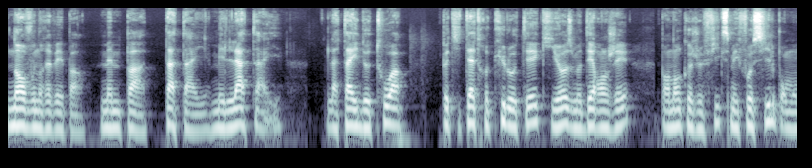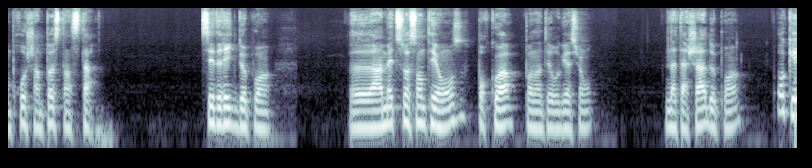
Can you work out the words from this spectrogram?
Non, vous ne rêvez pas. Même pas ta taille, mais la taille. La taille de toi, petit être culotté qui ose me déranger pendant que je fixe mes fossiles pour mon prochain post Insta. Cédric, deux points. Euh, 1m71, pourquoi? Point d'interrogation. Natacha, deux points. Ok,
